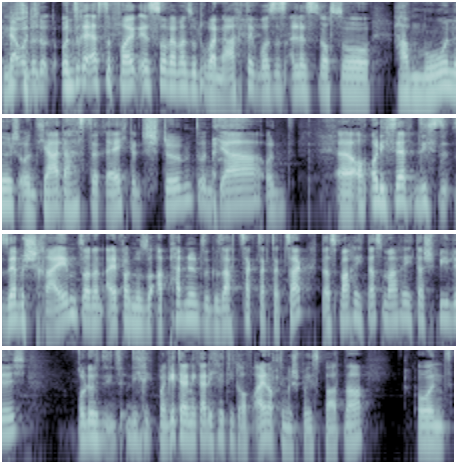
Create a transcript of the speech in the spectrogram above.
Ja, und, und unsere erste Folge ist so, wenn man so drüber nachdenkt, wo es ist alles noch so harmonisch und ja, da hast du recht und stimmt und ja und äh, auch, auch nicht sehr, nicht sehr beschreibend, sondern einfach nur so abhandeln, so gesagt, zack, zack, zack, zack, das mache ich, das mache ich, das spiele ich. Und die, man geht ja gar nicht richtig drauf ein auf den Gesprächspartner. Und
